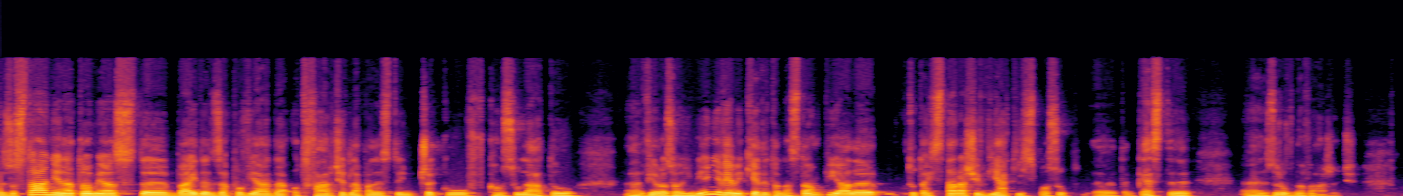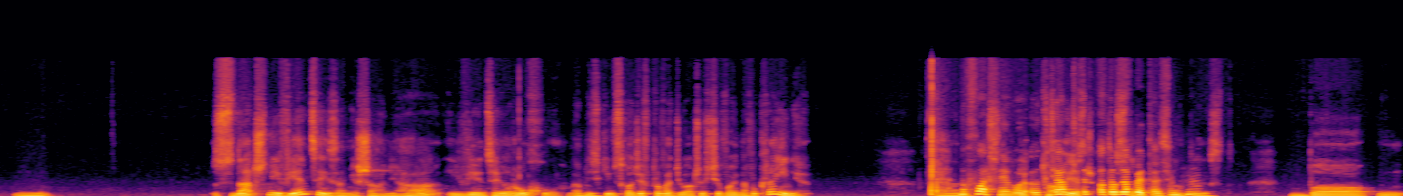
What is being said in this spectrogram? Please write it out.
zostanie, natomiast e, Biden zapowiada otwarcie dla Palestyńczyków konsulatu e, w Jerozolimie. Nie wiemy, kiedy to nastąpi, ale tutaj stara się w jakiś sposób e, te gesty zrównoważyć. Mm. Znacznie więcej zamieszania i więcej ruchu na Bliskim Wschodzie wprowadziła oczywiście wojna w Ukrainie. No właśnie, bo chciałam Cię też o to zapytać. Mhm. Kontekst, bo mm,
